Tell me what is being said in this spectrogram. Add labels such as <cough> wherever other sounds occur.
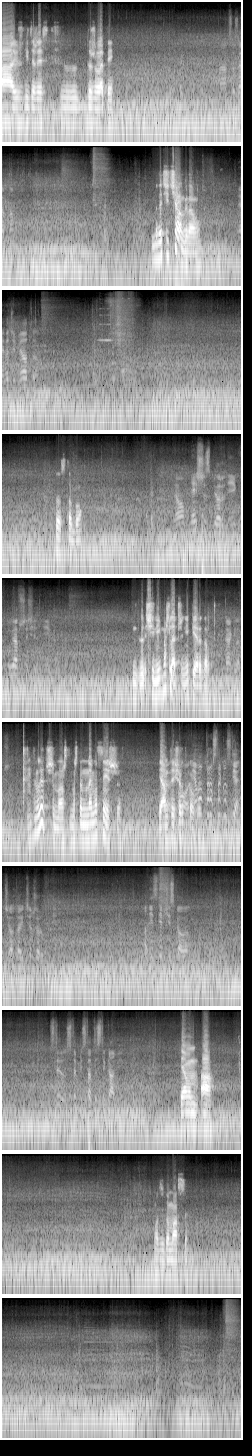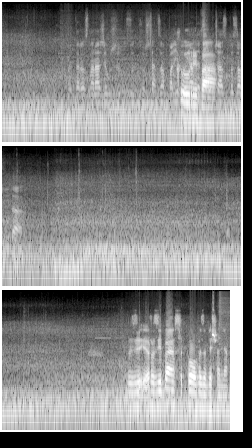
A, już widzę, że jest y, dużo lepiej. A co ze mną? Będę ci ciągnął. Nie chodzi mi o to. Co z tobą? Ja mam mniejszy zbiornik, ujawszy silnik. L- Silnik masz lepszy, nie pierdol. Jak lepszy? Mhm, Lepszy masz, masz ten najmocniejszy. Ja mam ten O, środkowy. nie mam teraz tego zdjęcia, tej ciężarówki. Nic nie wciskałem. Z, ty, z tymi statystykami. Ja mam A. Moc do masy. No teraz na razie uży, z, z, oszczędzam paliwo Kurwa. jadę cały czas bez AWD. Roz- Rozjebałem sobie połowę zawieszenia.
